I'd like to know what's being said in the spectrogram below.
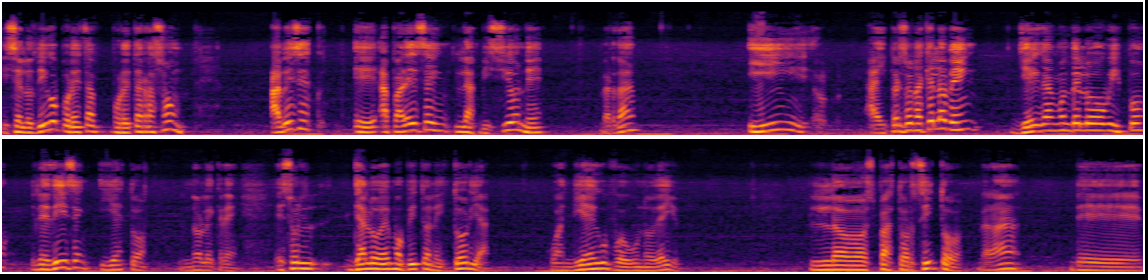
Y se lo digo por esta, por esta razón. A veces eh, aparecen las visiones, ¿verdad? Y hay personas que la ven llegan donde los obispos le dicen, y esto no le creen. Eso ya lo hemos visto en la historia. Juan Diego fue uno de ellos. Los pastorcitos, ¿verdad? De,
